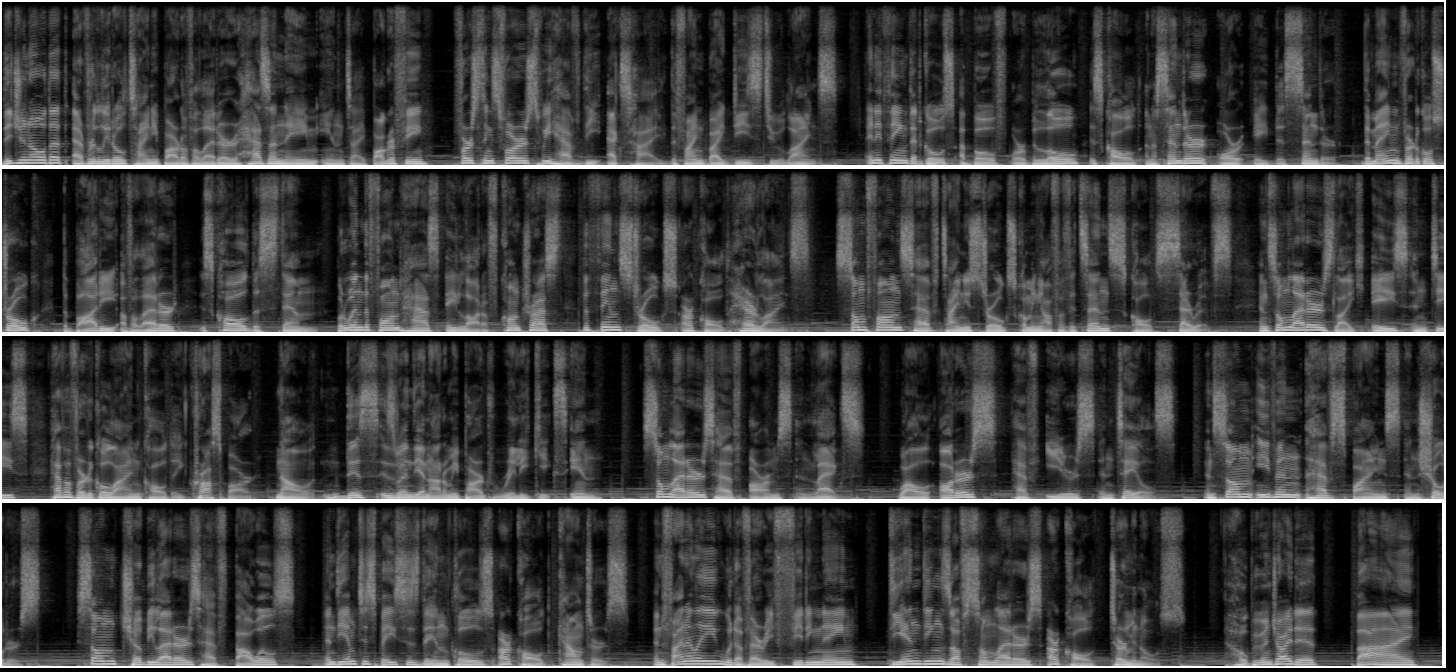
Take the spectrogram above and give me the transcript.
Did you know that every little tiny part of a letter has a name in typography? First things first, we have the x-height, defined by these two lines. Anything that goes above or below is called an ascender or a descender. The main vertical stroke, the body of a letter, is called the stem. But when the font has a lot of contrast, the thin strokes are called hairlines. Some fonts have tiny strokes coming off of its ends called serifs, and some letters like A's and T's have a vertical line called a crossbar. Now, this is when the anatomy part really kicks in. Some letters have arms and legs, while others have ears and tails, and some even have spines and shoulders. Some chubby letters have bowls, and the empty spaces they enclose are called counters. And finally, with a very fitting name, the endings of some letters are called terminals. Hope you enjoyed it! Bye!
